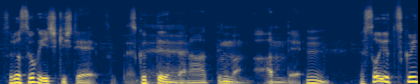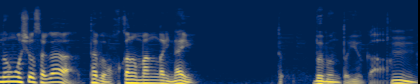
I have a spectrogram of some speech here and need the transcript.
それをすごく意識して作ってるんだなっていうのがあって、うん。でそういう作りの面白さが多分他の漫画にないと部分というか、うん。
